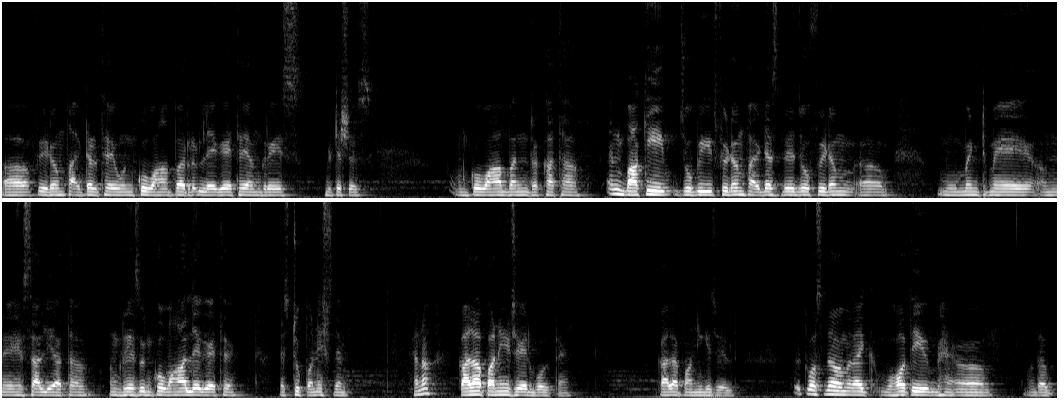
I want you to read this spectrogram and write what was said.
फ्रीडम फाइटर थे, उनको वहाँ पर ले गए थे अंग्रेज़, ब्रिटिशर्स। उनको वहाँ बंद रखा था। एंड बाकी जो भी फ्रीडम फाइटर्स थे, जो फ्रीडम मूवमेंट में उनने हिस्सा लिया था, अंग्रेज़ उनको वहाँ ले गए थे जस्ट टू पनिश देम है ना? काला पानी की जेल बोलते हैं। काला पानी की jail it was the like बहुत ही मतलब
